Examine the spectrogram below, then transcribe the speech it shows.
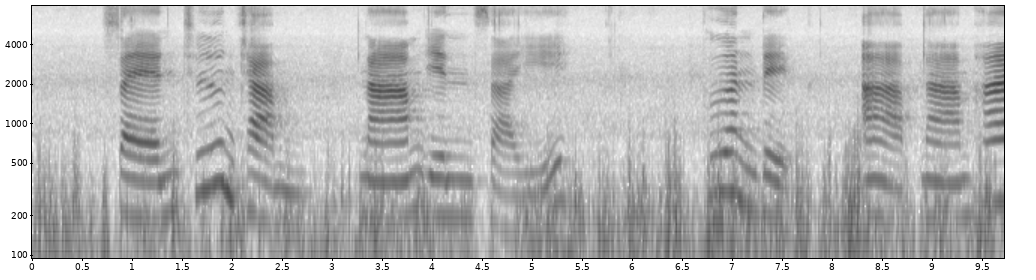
ำแสนชื่นฉ่ำ น้ำเย็นใส เพื่อนเด็กอาบน้ำให้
